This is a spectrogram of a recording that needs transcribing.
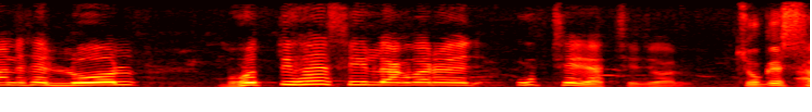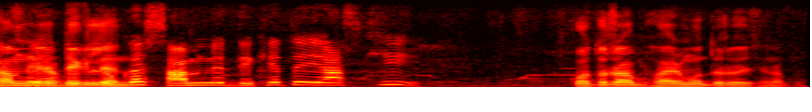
মানে সে লোল ভর্তি হয়ে শিল একবারে উপছে যাচ্ছে জল। চোখের সামনে দেখলেন? চোখের সামনে দেখে তো আসছি। কতটা ভয়ের মধ্যে রয়েছেন আপনি?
